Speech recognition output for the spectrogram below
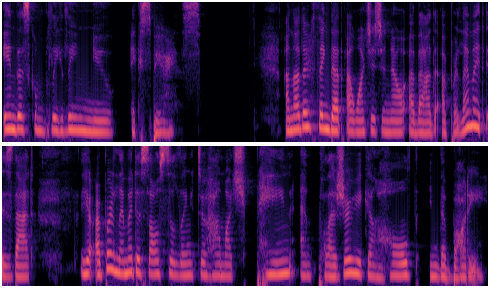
in this completely new experience. Another thing that I want you to know about the upper limit is that your upper limit is also linked to how much pain and pleasure you can hold in the body.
